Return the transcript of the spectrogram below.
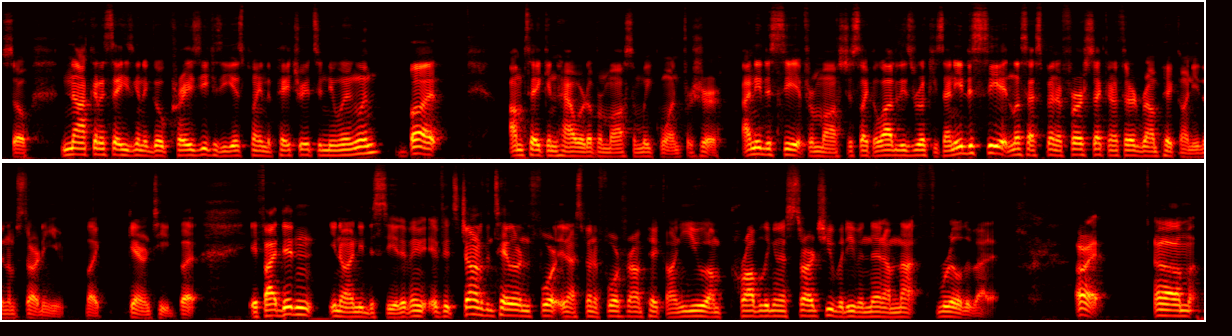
So not going to say he's going to go crazy because he is playing the Patriots in New England, but I'm taking Howard over Moss in week one for sure. I need to see it from Moss, just like a lot of these rookies. I need to see it unless I spend a first, second, or third round pick on you, then I'm starting you, like guaranteed. But if I didn't, you know, I need to see it. If, if it's Jonathan Taylor in the fourth, and I spend a fourth round pick on you, I'm probably going to start you. But even then, I'm not thrilled about it. All right. Um,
